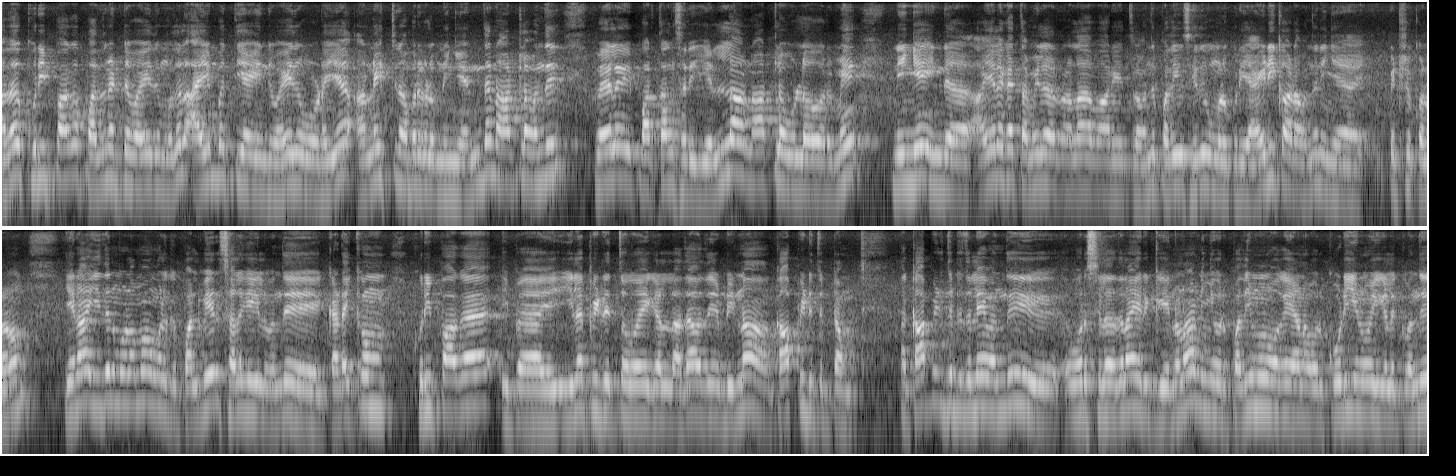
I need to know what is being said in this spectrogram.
அதாவது குறிப்பாக பதினெட்டு வயது முதல் ஐம்பத்தி ஐந்து வயது உடைய அனைத்து நபர்களும் நீங்கள் எந்த நாட்டில் வந்து வேலையை பார்த்தாலும் சரி எல்லா நாட்டில் உள்ளவருமே நீங்கள் இந்த அயலக தமிழர் நல வாரியத்தில் வந்து பதிவு செய்து உங்களுக்குரிய ஐடி கார்டை வந்து நீங்கள் பெற்றுக்கொள்ளணும். ஏன்னா இதன் மூலமாக உங்களுக்கு பல்வேறு சலுகைகள் வந்து கிடைக்கும். குறிப்பாக இப்போ இழப்பீடு தொகைகள் அதாவது எப்படின்னா காப்பீடு திட்டம் காப்பீடு திட்டத்திலே வந்து ஒரு சில இதெல்லாம் இருக்குது என்னென்னா நீங்கள் ஒரு பதிமூணு வகையான ஒரு கொடிய நோய்களுக்கு வந்து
